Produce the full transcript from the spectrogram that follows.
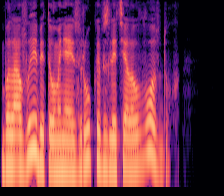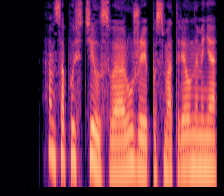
была выбита у меня из рук и взлетела в воздух. Ханс опустил свое оружие и посмотрел на меня,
